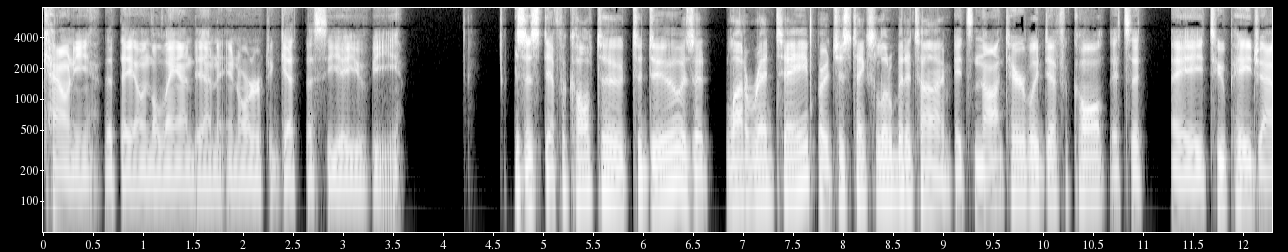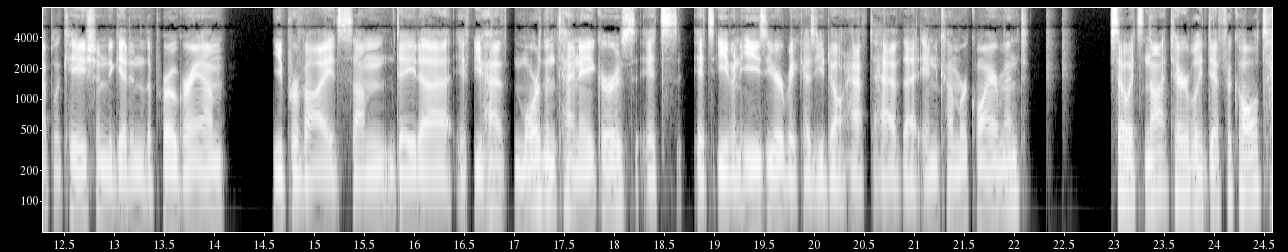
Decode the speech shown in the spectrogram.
county that they own the land in in order to get the CAUV. Is this difficult to to do? Is it a lot of red tape, or it just takes a little bit of time? It's not terribly difficult. It's a, a two page application to get into the program. You provide some data. If you have more than 10 acres, it's it's even easier because you don't have to have that income requirement. So it's not terribly difficult.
